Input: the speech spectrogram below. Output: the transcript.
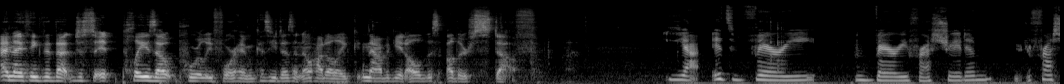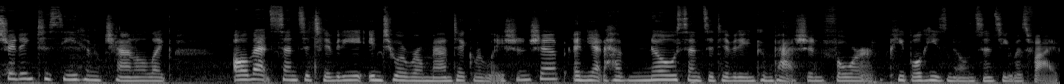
and i think that that just it plays out poorly for him because he doesn't know how to like navigate all this other stuff yeah, it's very, very frustrating. Frustrating to see him channel like all that sensitivity into a romantic relationship, and yet have no sensitivity and compassion for people he's known since he was 5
